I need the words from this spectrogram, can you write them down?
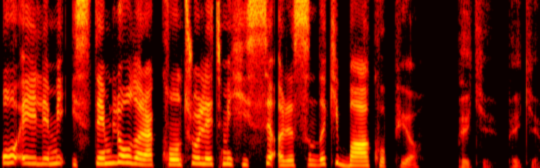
o eylemi istemli olarak kontrol etme hissi arasındaki bağ kopuyor. Peki, peki.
